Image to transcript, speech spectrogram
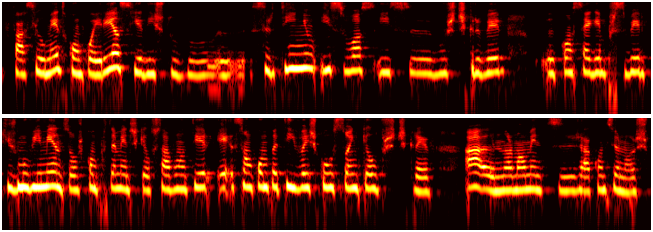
facilmente, com coerência disto tudo uh, certinho, e se, vos, e se vos descrever, uh, conseguem perceber que os movimentos ou os comportamentos que eles estavam a ter é, são compatíveis com o sonho que ele vos descreve. Ah, normalmente já aconteceu nós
